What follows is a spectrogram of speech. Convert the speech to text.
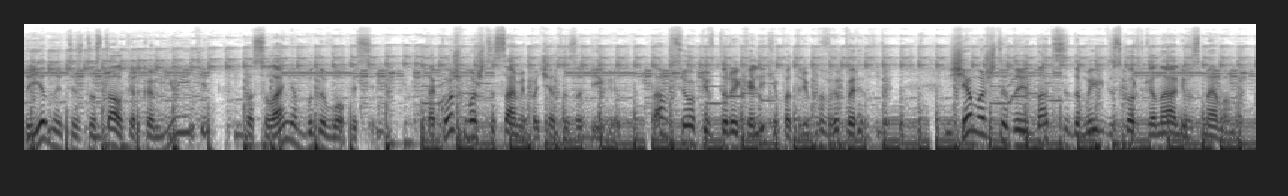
Доєднуйтесь до Stalker Community, посилання буде в описі. Також можете самі почати забіги. Там всього півтори каліки потрібно випередити. Ще можете доєднатися до моїх дискорд каналів з мемами.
